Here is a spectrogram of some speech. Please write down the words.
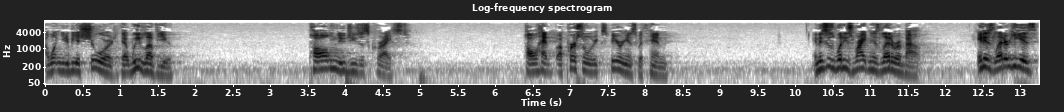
I want you to be assured that we love you. Paul knew Jesus Christ. Paul had a personal experience with him. And this is what he's writing his letter about. In his letter, he is,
